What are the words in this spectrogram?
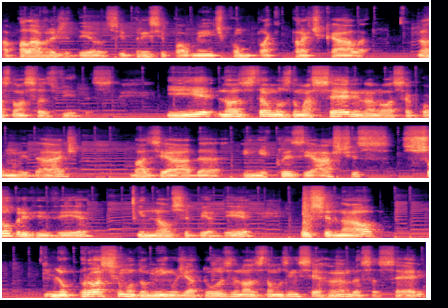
a palavra de Deus e principalmente como praticá-la nas nossas vidas. E nós estamos numa série na nossa comunidade baseada em Eclesiastes, sobreviver e não se perder. Por sinal, no próximo domingo, dia 12, nós estamos encerrando essa série.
